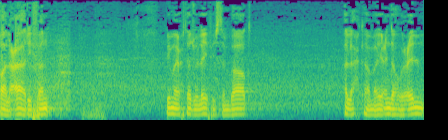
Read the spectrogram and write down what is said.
قال عارفا بما يحتاج إليه في استنباط الأحكام أي عنده علم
